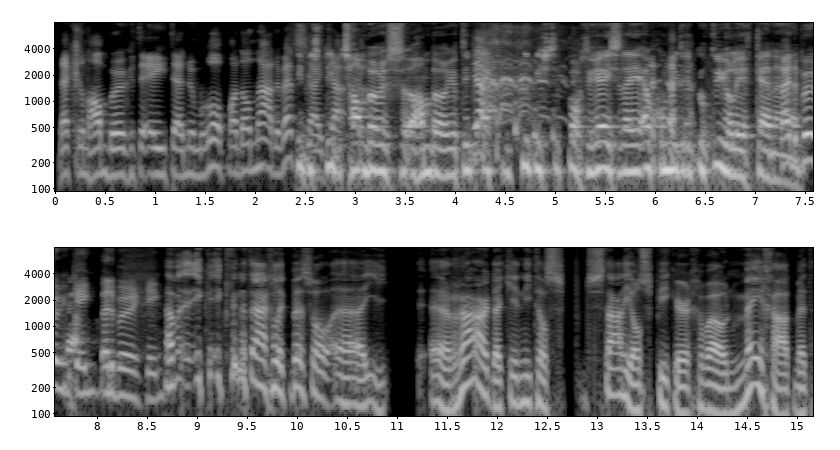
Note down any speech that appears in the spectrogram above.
lekker een hamburger te eten en noem maar op. Maar dan na de wedstrijd... Typisch, typisch ja, hamburgers, hamburger, typisch, Ja. echt typisch Portugees, dat je een beetje de cultuur leert kennen. bij de Burger Ja. King, bij de Burger King. Nou, ik, ik vind het eigenlijk best wel eh, raar dat je niet als stadionspeaker gewoon meegaat met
